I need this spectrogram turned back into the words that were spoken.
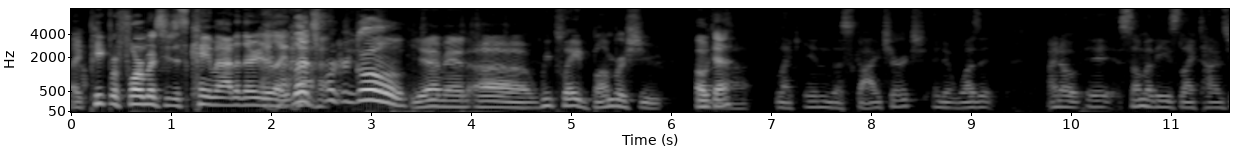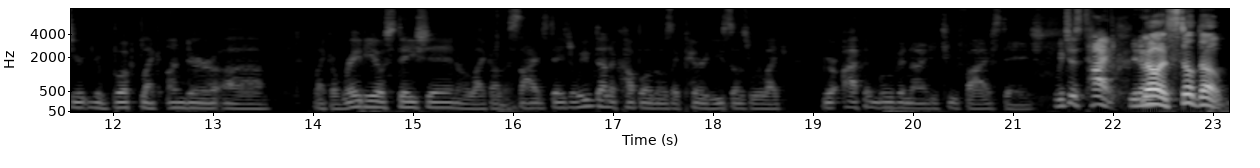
Like peak performance, you just came out of there. You're like, let's freaking go. yeah, man. Uh, we played Bumbershoot. Okay. Uh, like in the Sky Church, and it wasn't. I know it, some of these like times you're you're booked like under uh like a radio station or like on the side stage, and we've done a couple of those like paradisos where like we're at the Movin' 92.5 stage, which is tight. You know, no, it's still dope.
